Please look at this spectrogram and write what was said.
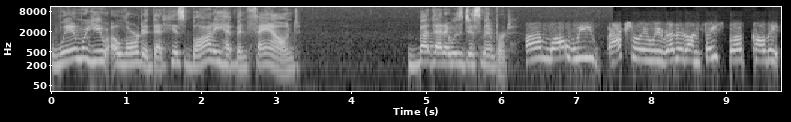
When were you alerted that his body had been found, but that it was dismembered? Um, well, we actually we read it on Facebook. Called it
